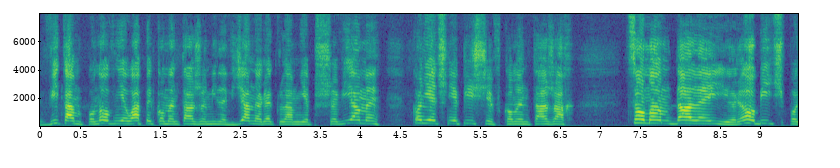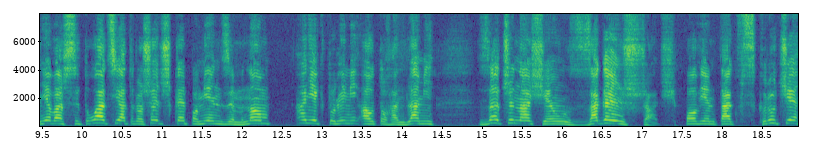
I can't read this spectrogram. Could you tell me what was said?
Witam ponownie, łapy komentarze mile widziane, reklam nie przewijamy. Koniecznie piszcie w komentarzach, co mam dalej robić, ponieważ sytuacja troszeczkę pomiędzy mną a niektórymi autohandlami zaczyna się zagęszczać. Powiem tak w skrócie.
